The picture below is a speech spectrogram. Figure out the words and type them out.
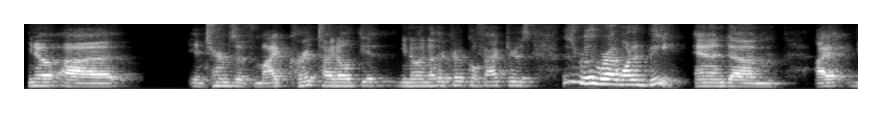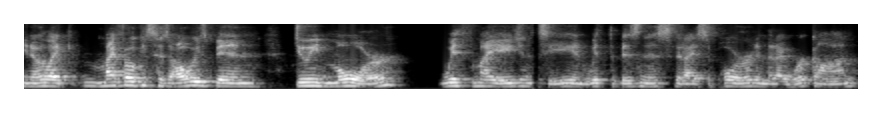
you know, uh, in terms of my current title, you know, another critical factor is this is really where I wanted to be. And um, I, you know, like my focus has always been doing more with my agency and with the business that I support and that I work on.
